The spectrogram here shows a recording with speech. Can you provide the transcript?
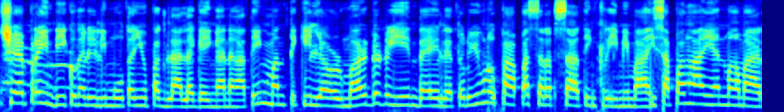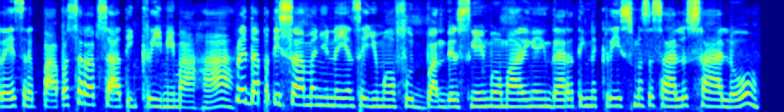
Syempre hindi ko nalilimutan yung paglalagay nga ng ating mantikilya or margarine dahil ito yung nagpapasarap sa ating creamy maha. Isa pa nga yan mga mare sa nagpapasarap sa ating creamy maha. Pero dapat isama nyo na yan sa inyong mga food bundles ngayong mga mare ngayong darating na Christmas sa salo-salo.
